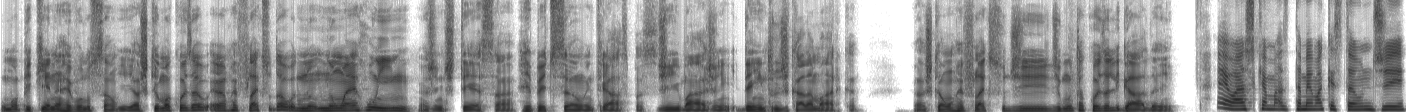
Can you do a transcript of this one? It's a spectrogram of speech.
uma pequena revolução. E acho que uma coisa é um reflexo da outra. Não é ruim a gente ter essa repetição, entre aspas, de imagem dentro de cada marca. Eu acho que é um reflexo de, de muita coisa ligada aí. É, eu acho que é uma, também uma questão de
